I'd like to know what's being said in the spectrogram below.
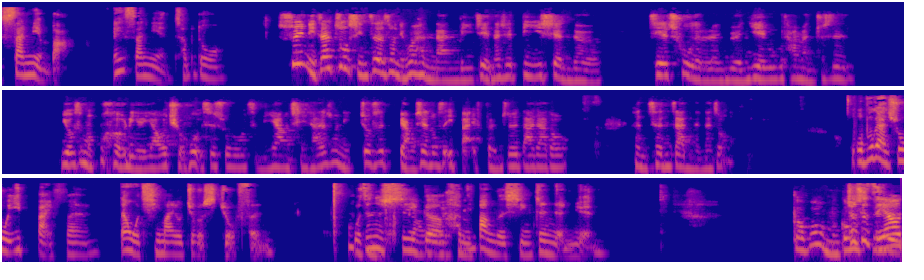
三年吧，哎，三年差不多。所以你在做行政的时候，你会很难理解那些第一线的。接触的人员业务，他们就是有什么不合理的要求，或者是说怎么样？其实还是说你就是表现都是一百分，就是大家都很称赞的那种。我不敢说我一百分，但我起码有九十九分。我真的是一个很棒的行政人员。搞不好我们公司就是只要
